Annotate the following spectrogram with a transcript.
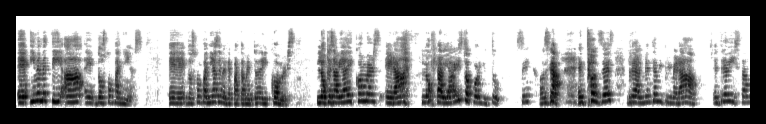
Eh, y me metí a dos compañías, dos compañías en el departamento de e-commerce. Lo que sabía de e-commerce era lo que había visto por YouTube, ¿sí? O sea, entonces realmente a mi primera entrevista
